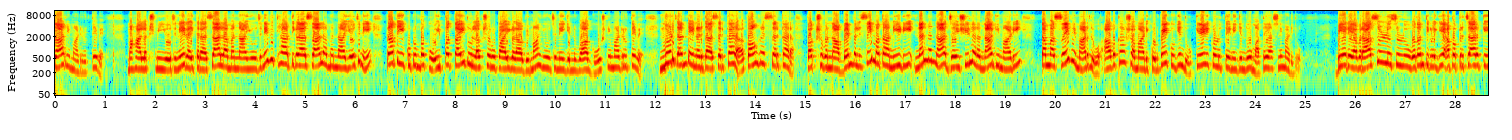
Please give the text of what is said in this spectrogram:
ಜಾರಿ ಮಾಡಿರುತ್ತೇವೆ. ಮಹಾಲಕ್ಷ್ಮಿ ಯೋಜನೆ, ರೈತರ ಸಾಲ ಮನ್ನಾ ಯೋಜನೆ, ವಿದ್ಯಾರ್ಥಿಗಳ ಸಾಲ ಮನ್ನಾ ಯೋಜನೆ ಪ್ರತಿ ಕುಟುಂಬಕ್ಕೂ ಇಪ್ಪತ್ತೈದು ಲಕ್ಷ ರೂಪಾಯಿಗಳ ವಿಮಾ ಯೋಜನೆ ಎನ್ನುವ ಘೋಷಣೆ ಮಾಡಿರುತ್ತೇವೆ. ನುಡಿದಂತೆ ನಡೆದ ಸರ್ಕಾರ, ಕಾಂಗ್ರೆಸ್ ಸರ್ಕಾರ ಪಕ್ಷವನ್ನ ಬೆಂಬಲಿಸಿ ಮತ ನೀಡಿ ನನ್ನನ್ನ ಜಯಶೀಲರನ್ನಾಗಿ ಮಾಡಿ ತಮ್ಮ ಸೇವೆ ಮಾಡಲು ಅವಕಾಶ ಮಾಡಿಕೊಡಬೇಕು ಎಂದು ಕೇಳಿಕೊಳ್ಳುತ್ತೇನೆ ಎಂದು ಮತಯಾಚನೆ ಮಾಡಿದರು. ಬೇರೆಯವರ ಸುಳ್ಳು ಸುಳ್ಳು ವದಂತಿಗಳಿಗೆ ಅಪಪ್ರಚಾರಕ್ಕೆ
